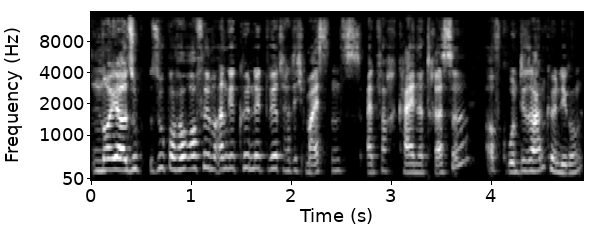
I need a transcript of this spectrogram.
neuer super Horrorfilm angekündigt wird, hatte ich meistens einfach kein Interesse aufgrund dieser Ankündigung.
